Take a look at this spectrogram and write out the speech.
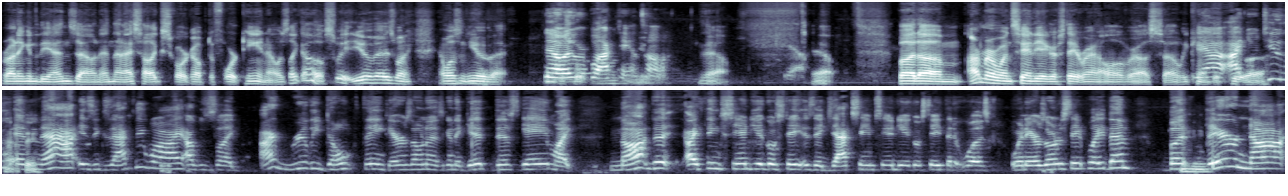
running into the end zone, and then I saw like score go up to fourteen. I was like, oh sweet, U of A is winning. It wasn't U of A. No, Just they were black pants, U of A. huh? Yeah. Yeah. Yeah. But um, I remember when San Diego State ran all over us, so we can't. Yeah, get I do uh, too. happy. And that is exactly why I was like, I really don't think Arizona is going to get this game. Like, not that I think San Diego State is the exact same San Diego State that it was when Arizona State played them, but Mhm. they're not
